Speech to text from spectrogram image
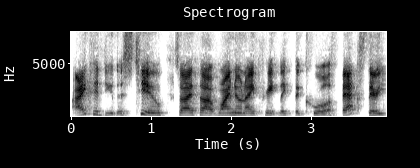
I could do this too. So I thought, why don't I create like the cool effects they're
